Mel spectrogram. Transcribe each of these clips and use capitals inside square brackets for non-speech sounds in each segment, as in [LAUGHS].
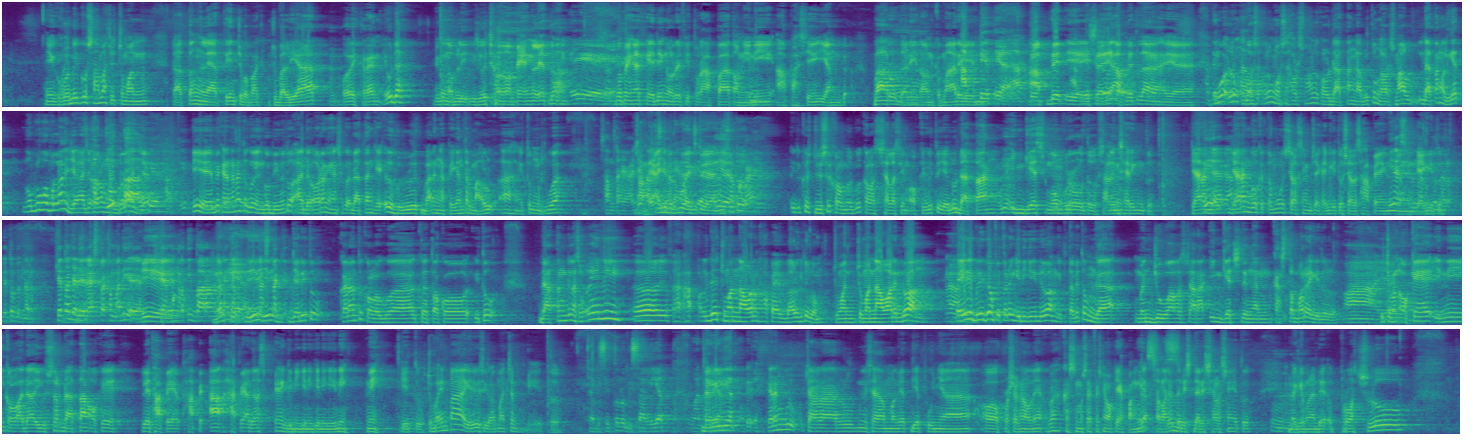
Ya kurang lebih gue sama sih, cuman dateng ngeliatin, coba coba lihat, oh keren, ya udah. Tapi gue nggak beli, gue cuma [LAUGHS] pengen ngeliat doang. Iya. Gue pengen ngeliat kayak dia ngeluarin fitur apa tahun ini, apa sih yang baru dari tahun kemarin. Update ya, update. Update, iya, Update istilahnya update lah, ya. Update Gua, lu nggak usah, lu nggak usah harus malu kalau datang nggak beli tuh nggak harus malu. Datang lihat, ngobrol-ngobrol aja, ajak orang ngobrol aja. iya, update. Iya, tapi kadang-kadang tuh gue yang gue bingung tuh ada orang yang suka datang kayak, eh lu liat barang nggak pegang termalu, ah itu menurut gue Santai aja. santai aja ya. menurut gue gitu ya. Iya, Justru tuh. Itu justru kalau menurut gue kalau sales yang oke gitu ya lu datang, lu engage ngobrol tuh, saling sharing tuh. Jarang Iya, kan? jarang gue ketemu sales yang bisa kayak gitu, sales HP yang, Iya, yang benar, kayak gitu. Itu benar. Kita jadi respect sama dia ya. Iya. Kayak mengerti barang Ngerti. ini, Jadi, jadi, respect gitu. jadi tuh kadang tuh kalau gua ke toko itu datang dia langsung, eh ini eh, ha- ha- dia cuma nawarin HP baru gitu loh, cuma cuma nawarin doang. Ah. Eh ini beli dong fiturnya gini-gini doang gitu, tapi tuh nggak menjual secara engage dengan customernya gitu loh. Ah, iya, cuman iya. oke ini kalau ada user datang oke lihat HP HP A HP adalah speknya gini gini gini gini. Nih gitu. Cobain pak gitu segala macem gitu. Nah, di situ lu bisa lihat dari yang lihat eh, kadang lu cara lu bisa melihat dia punya oh, profesionalnya apa customer service-nya oke apa enggak salah satu dari dari salesnya itu. Bagaimana dia approach lu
